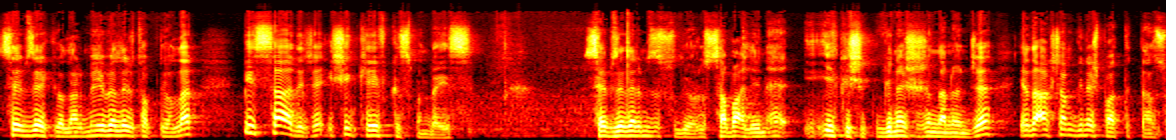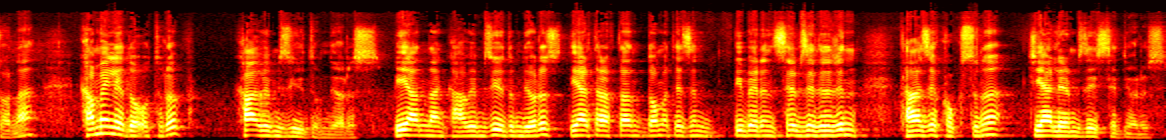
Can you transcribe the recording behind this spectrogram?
sebze ekiyorlar, meyveleri topluyorlar. Biz sadece işin keyif kısmındayız. Sebzelerimizi suluyoruz sabahleyin e, ilk ışık, güneş ışığından önce ya da akşam güneş battıktan sonra. Kamelyada oturup kahvemizi yudumluyoruz. Bir yandan kahvemizi yudumluyoruz, diğer taraftan domatesin, biberin, sebzelerin taze kokusunu ciğerlerimizde hissediyoruz.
